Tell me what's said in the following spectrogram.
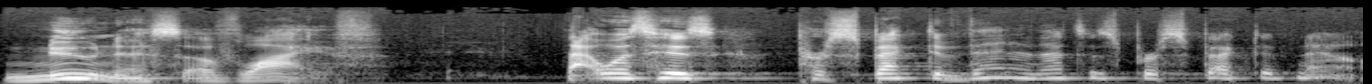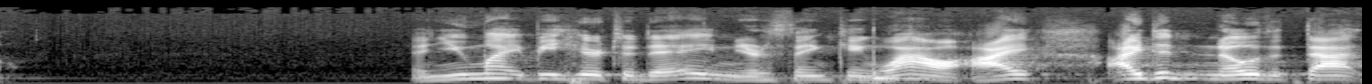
newness of life. That was his perspective then, and that's his perspective now. And you might be here today and you're thinking, wow, I, I didn't know that, that,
